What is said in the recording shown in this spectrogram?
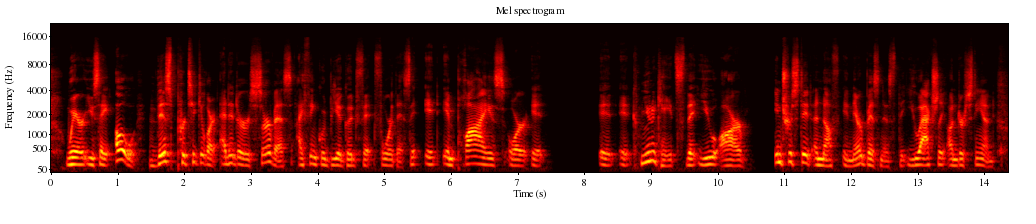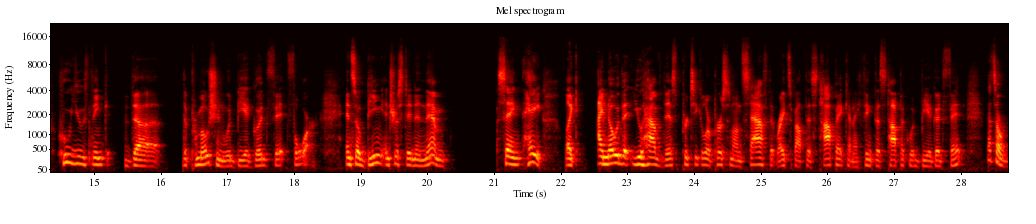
where you say, oh, this particular editor's service I think would be a good fit for this. It, it implies or it, it, it communicates that you are interested enough in their business that you actually understand who you think the the promotion would be a good fit for. And so being interested in them saying, "Hey, like I know that you have this particular person on staff that writes about this topic, and I think this topic would be a good fit. That's a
